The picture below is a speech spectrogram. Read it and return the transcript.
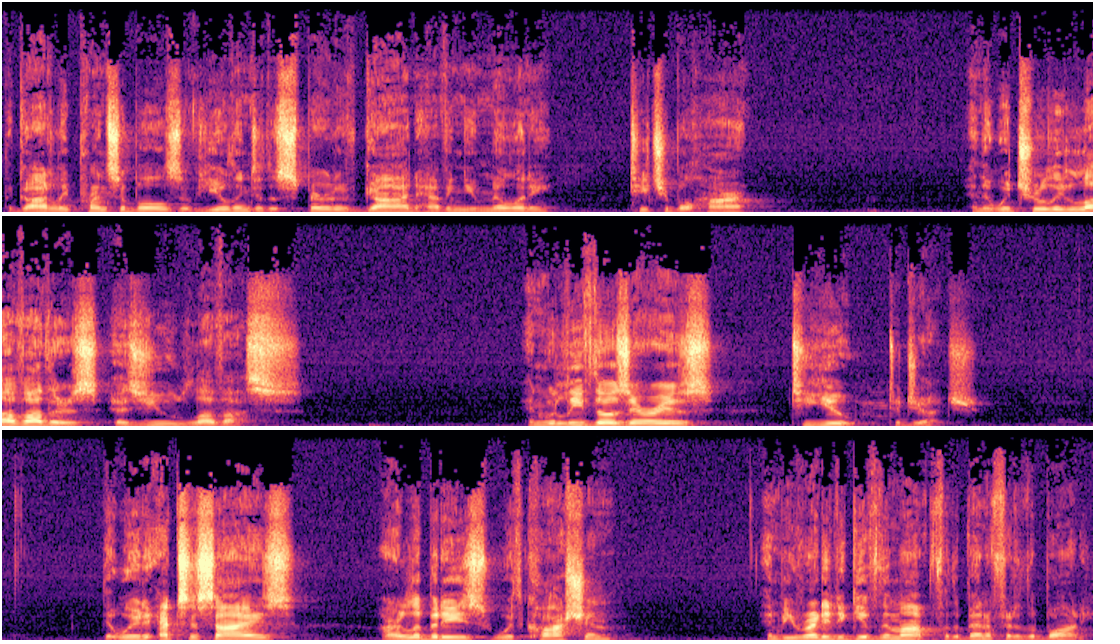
the godly principles of yielding to the Spirit of God, having humility, teachable heart, and that we'd truly love others as you love us and we'd leave those areas to you to judge. That we'd exercise our liberties with caution and be ready to give them up for the benefit of the body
